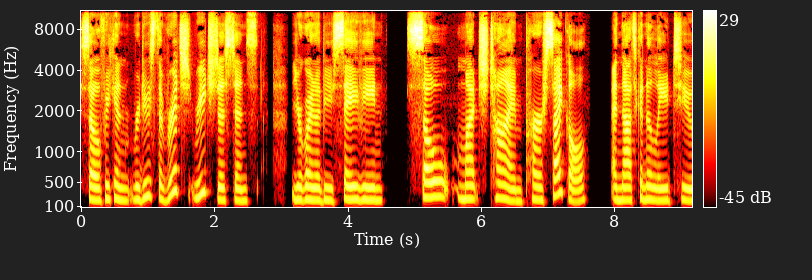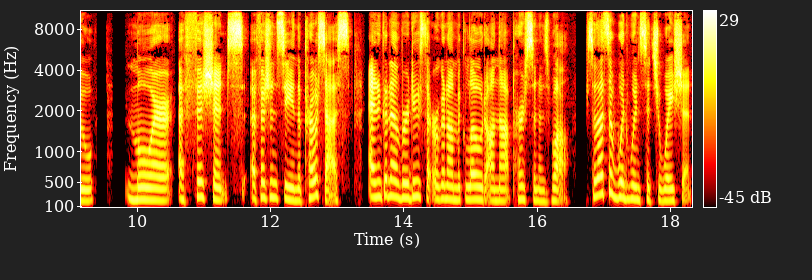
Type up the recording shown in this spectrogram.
so if we can reduce the reach, reach distance, you're going to be saving so much time per cycle, and that's going to lead to more efficient efficiency in the process and going to reduce the ergonomic load on that person as well. So that's a win-win situation.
